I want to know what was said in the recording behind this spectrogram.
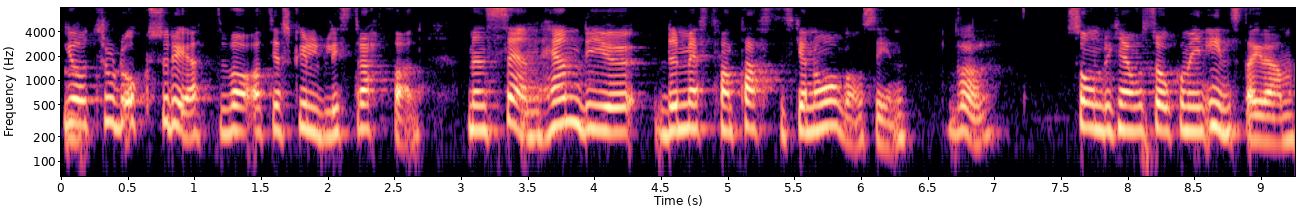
jag Mm. trodde också det, att, var att jag skulle bli straffad. Men sen Mm. hände ju det mest fantastiska någonsin. Vad? Som du kanske såg på min Instagram.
